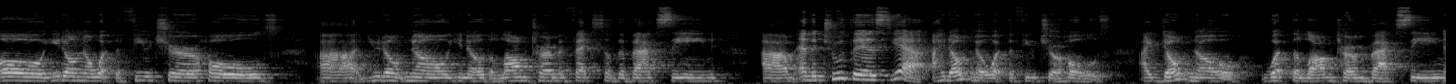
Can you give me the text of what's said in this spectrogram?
oh, you don't know what the future holds. Uh, you don't know, you know, the long-term effects of the vaccine. Um, and the truth is, yeah, I don't know what the future holds. I don't know what the long-term vaccine,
